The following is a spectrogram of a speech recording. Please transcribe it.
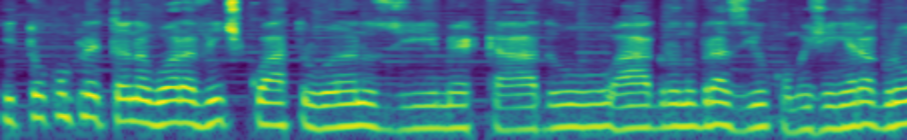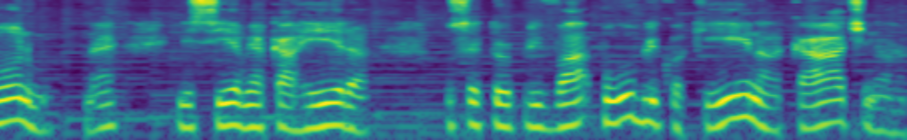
e estou completando agora 24 anos de mercado agro no Brasil como engenheiro agrônomo, né? Iniciei a minha carreira no setor privado, público aqui na CAT, na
